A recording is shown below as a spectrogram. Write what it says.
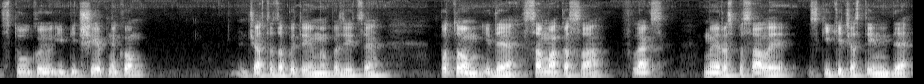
з тулкою і підшипником. Часто запитуємо позиція. Потім йде сама коса Flex. Ми розписали, скільки частин йде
